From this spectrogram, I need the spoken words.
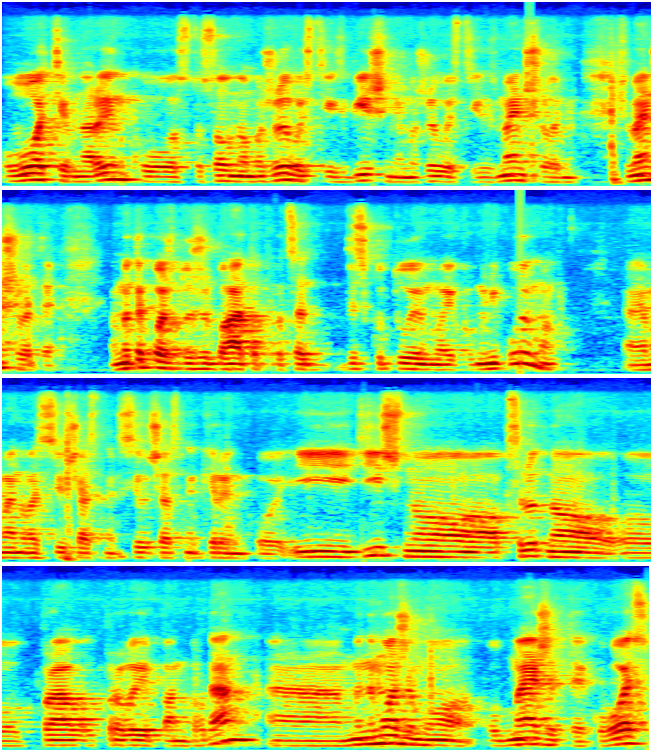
лотів на ринку, стосовно можливості їх збільшення, можливості їх зменшування, зменшувати, ми також дуже багато про це дискутуємо і комунікуємо. Я маю на увазі всі учасники, всі учасники ринку, і дійсно абсолютно прав правий пан Богдан. Ми не можемо обмежити когось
